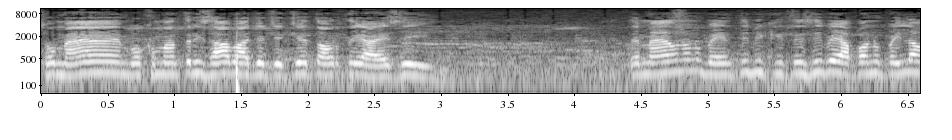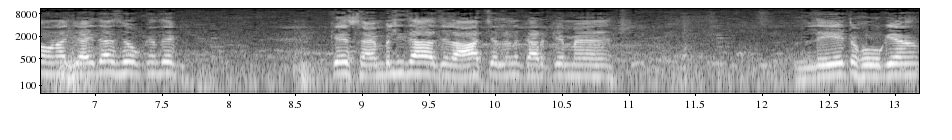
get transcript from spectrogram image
ਸੋ ਮੈਂ ਮੁੱਖ ਮੰਤਰੀ ਸਾਹਿਬ ਅੱਜ ਚੇਚੇ ਤੌਰ ਤੇ ਆਏ ਸੀ। ਤੇ ਮੈਂ ਉਹਨਾਂ ਨੂੰ ਬੇਨਤੀ ਵੀ ਕੀਤੀ ਸੀ ਵੀ ਆਪਾਂ ਨੂੰ ਪਹਿਲਾਂ ਆਉਣਾ ਚਾਹੀਦਾ ਸੀ। ਉਹ ਕਹਿੰਦੇ ਕਿ ਅਸੈਂਬਲੀ ਦਾ ਇਜਲਾਸ ਚੱਲਣ ਕਰਕੇ ਮੈਂ ਲੇਟ ਹੋ ਗਿਆ।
